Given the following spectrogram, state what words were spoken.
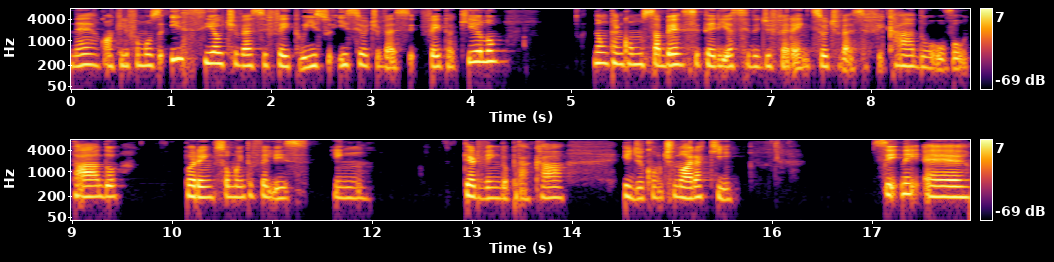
né, com aquele famoso e se eu tivesse feito isso, e se eu tivesse feito aquilo, não tem como saber se teria sido diferente se eu tivesse ficado ou voltado. Porém, sou muito feliz em ter vindo para cá e de continuar aqui. Sydney é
